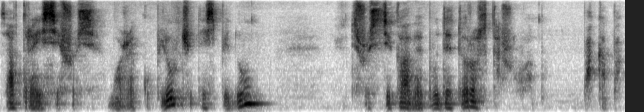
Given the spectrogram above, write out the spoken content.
Завтра, якщо щось може куплю чи десь піду, щось цікаве буде, то розкажу вам. Пока-пока.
